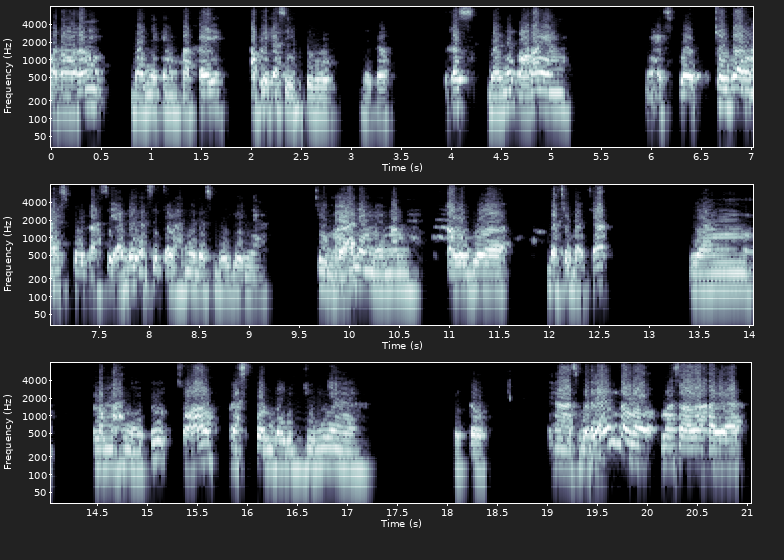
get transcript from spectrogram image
orang-orang banyak yang pakai aplikasi itu gitu. Terus banyak orang yang ngeksploit, coba ngeksploitasi, ada nggak sih celahnya dan sebagainya. Cuman yeah. yang memang kalau gue baca-baca yang lemahnya itu soal respon dari Zoom-nya gitu. Nah sebenarnya kalau masalah kayak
